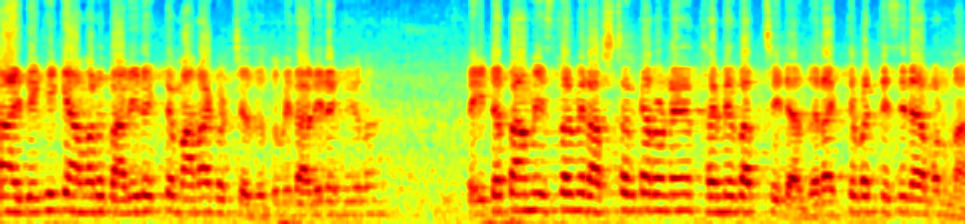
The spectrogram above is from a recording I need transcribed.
নাই, দেখি কি আমার দাড়ি রাখতে মানা করছে যে তুমি দাড়ি রাখিও না। তো এটা তো আমি ইসলামী রাষ্ট্রের কারণে থেমে যাচ্ছি না, যে রাখতে পারতেছি না এমন না।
